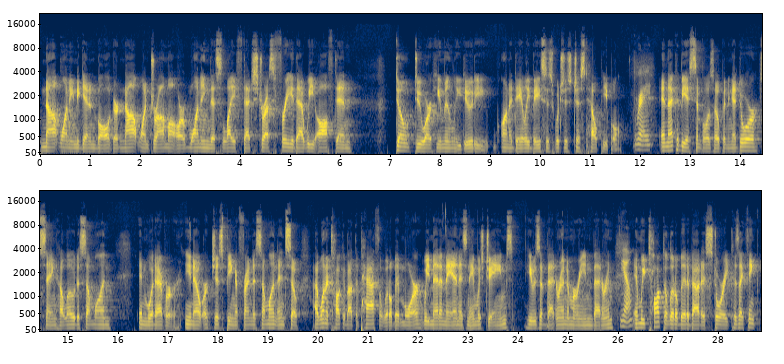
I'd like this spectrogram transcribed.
not wanting to get involved or not want drama or wanting this life that's stress free that we often don't do our humanly duty on a daily basis, which is just help people. Right. And that could be as simple as opening a door, saying hello to someone, and whatever, you know, or just being a friend to someone. And so I want to talk about the path a little bit more. We met a man, his name was James. He was a veteran, a Marine veteran. Yeah. And we talked a little bit about his story because I think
